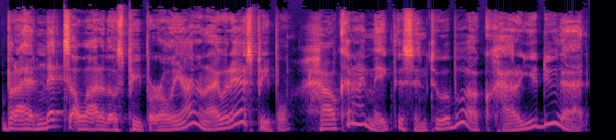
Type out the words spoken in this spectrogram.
but I had met a lot of those people early on, and I would ask people, How can I make this into a book? How do you do that?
